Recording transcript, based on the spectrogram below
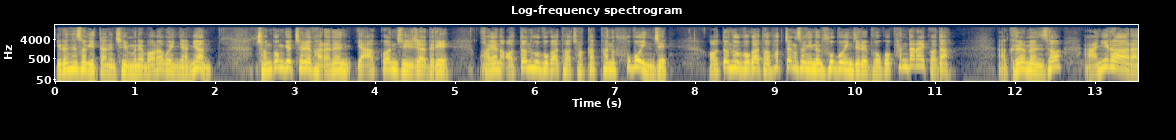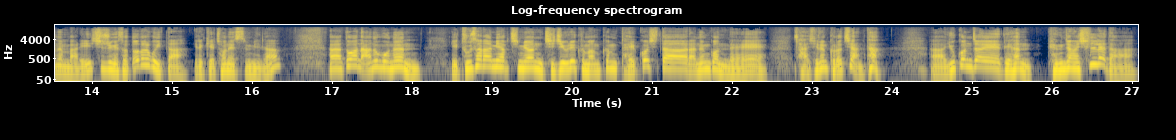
이런 해석이 있다는 질문에 뭐라고 했냐면 정권 교체를 바라는 야권 지지자들이 과연 어떤 후보가 더 적합한 후보인지 어떤 후보가 더 확장성 있는 후보인지를 보고 판단할 거다. 아, 그러면서 아니라라는 말이 시중에서 떠돌고 있다. 이렇게 전했습니다. 아, 또한 안 후보는 이 두 사람이 합치면 지지율이 그만큼 될 것이다라는 건데 사실은 그렇지 않다. 아, 유권자에 대한 굉장한 신뢰다.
